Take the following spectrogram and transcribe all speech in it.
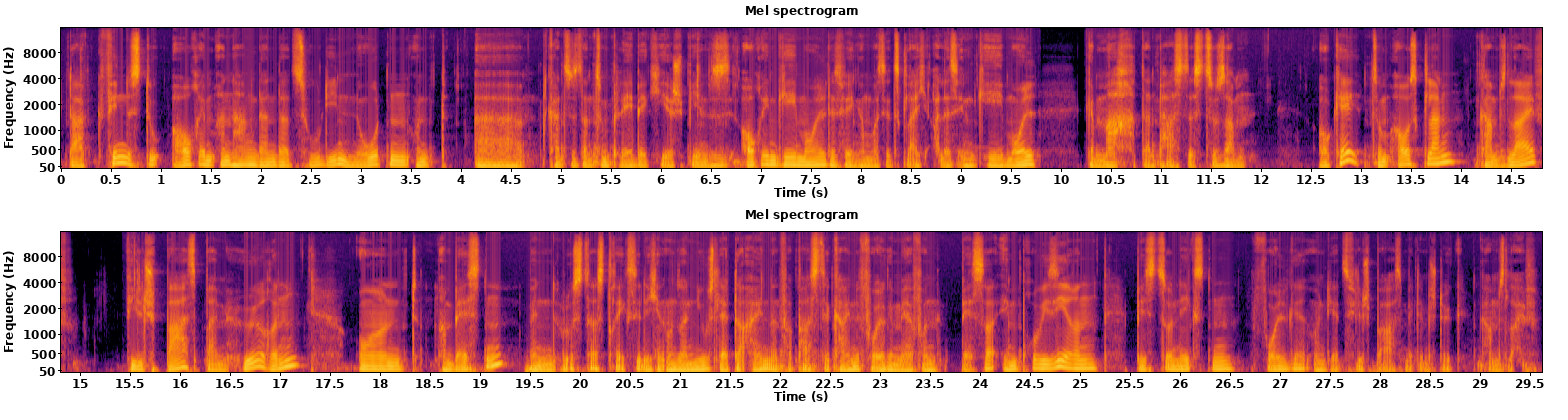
da findest du auch im Anhang dann dazu die Noten und äh, kannst es dann zum Playback hier spielen. Das ist auch in G-Moll, deswegen haben wir es jetzt gleich alles in G-Moll gemacht. Dann passt es zusammen. Okay, zum Ausklang kam es live. Viel Spaß beim Hören und am besten, wenn du Lust hast, trägst du dich in unseren Newsletter ein, dann verpasst du keine Folge mehr von Besser improvisieren. Bis zur nächsten Folge und jetzt viel Spaß mit dem Stück Comes Live.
